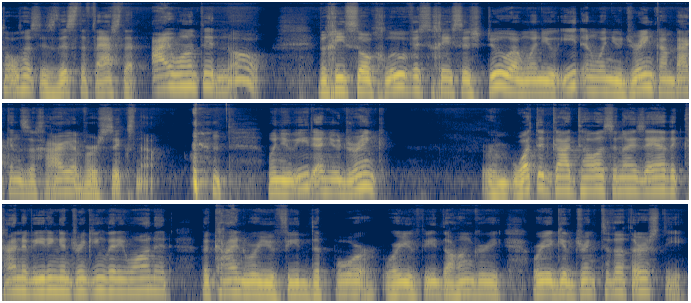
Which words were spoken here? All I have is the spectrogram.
told us, Is this the fast that I wanted? No. And when you eat and when you drink, I'm back in Zechariah verse 6 now. when you eat and you drink, what did God tell us in Isaiah? The kind of eating and drinking that He wanted the kind where you feed the poor, where you feed the hungry, where you give drink to the thirsty.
